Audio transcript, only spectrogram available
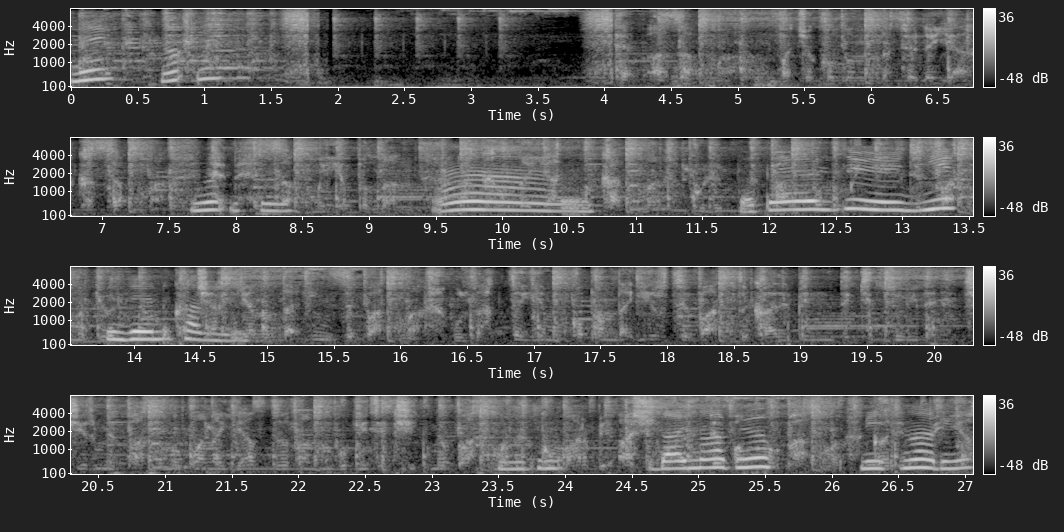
Ne? Ne yapmış? Hep azap mı? Faça kolunda söyle yer kasap mı? Hep hesap mı öldü diye üzerine kalmıyor. yanında inzibat mı? Uzaktayım kopanda irtibattı Kalbindeki söyle kir mi pas mı Bana yazdıran bu gece kick mi bas mı bir aşk Day ne yapıyor? Birisini arıyor.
